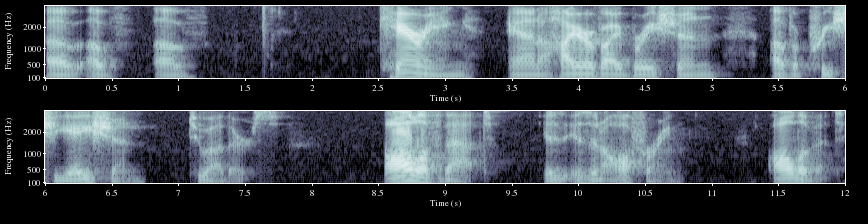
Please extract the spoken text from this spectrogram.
of, of, of caring and a higher vibration of appreciation to others. All of that is, is an offering, all of it.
